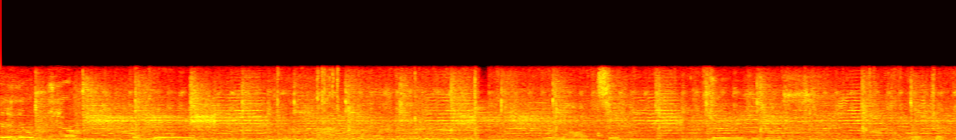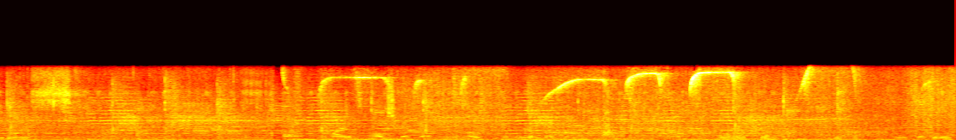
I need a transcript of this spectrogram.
えー、よオッケーいや暑い。12時です。到着です。えーっっと、到着です。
